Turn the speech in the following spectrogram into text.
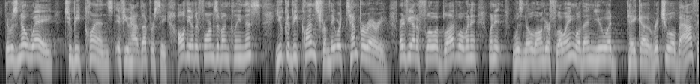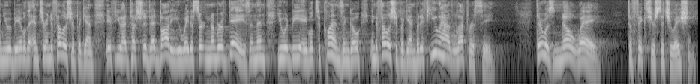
There was no way to be cleansed if you had leprosy. All the other forms of uncleanness, you could be cleansed from. They were temporary, right? If you had a flow of blood, well, when it, when it was no longer flowing, well, then you would take a ritual bath and you would be able to enter into fellowship again. If you had touched a dead body, you wait a certain number of days and then you would be able to cleanse and go into fellowship again. But if you had leprosy, there was no way to fix your situation.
